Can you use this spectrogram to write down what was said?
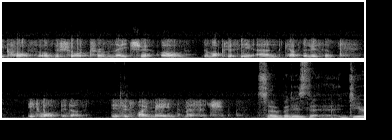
because of the short-term nature of democracy and capitalism, it won't be done. This is my main message. So, but is there, do you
